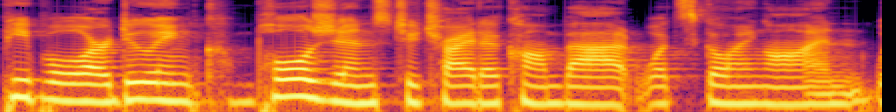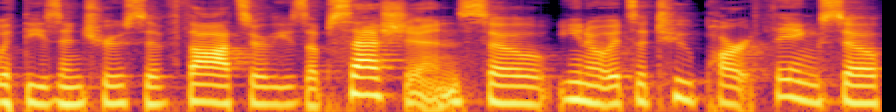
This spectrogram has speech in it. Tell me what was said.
people are doing compulsions to try to combat what's going on with these intrusive thoughts or these obsessions. So, you know, it's a two-part thing. So,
